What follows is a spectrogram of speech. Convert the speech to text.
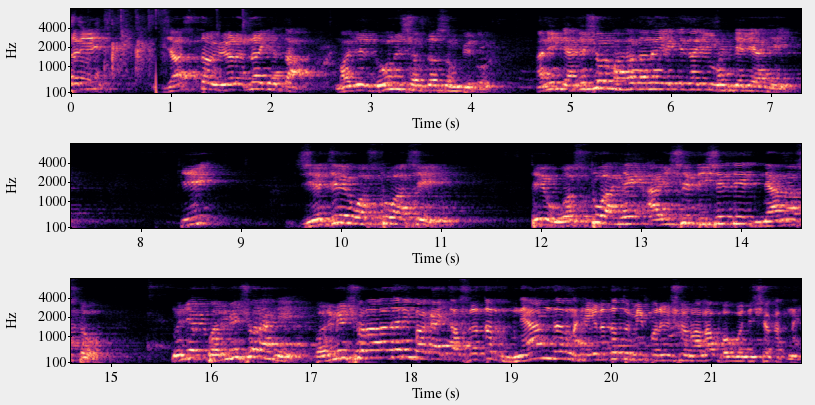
तरी जास्त वेळ न घेता माझे दोन शब्द संपितो आणि ज्ञानेश्वर महाराजांना एके जागी म्हटलेली आहे की जे जे वस्तू असे ते वस्तू आहे आयुष्य दिशे ते ज्ञान असतो. म्हणजे परमेश्वर आहे. परमेश्वराला जरी बघायचं असलं तर ज्ञान जर नाही गेलं तर तुम्ही परमेश्वराला बघू शकत नाही.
